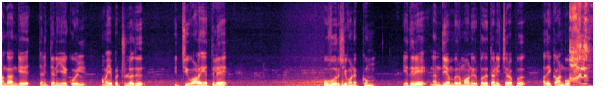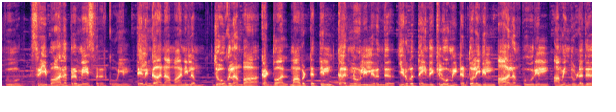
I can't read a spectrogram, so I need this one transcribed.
ஆங்காங்கே தனித்தனியே கோயில் அமையப்பெற்றுள்ளது. இச்சிவாலயத்திலே ஒவ்வொரு சிவனுக்கும் எதிரே நந்தியம்பெருமான் இருப்பது தனிச்சிறப்பு. அதை காண்போம். ஸ்ரீ பால பிரம்மேஸ்வரர் கோயில் தெலுங்கானா மாநிலம் ஜோகுலாம்பா கட்வால் மாவட்டத்தில் கர்னூலில் இருந்து 25 கிலோமீட்டர் தொலைவில் ஆலம்பூரில் அமைந்துள்ளது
